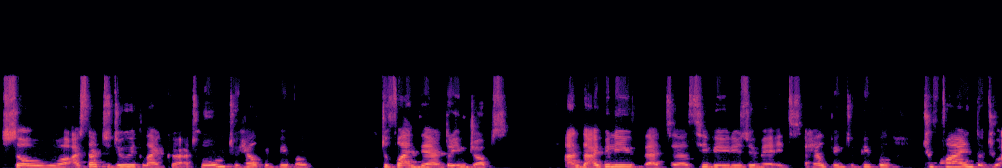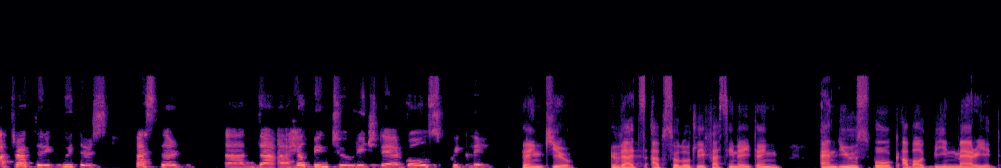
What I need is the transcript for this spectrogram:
So uh, I start to do it like uh, at home to helping people to find their dream jobs. And I believe that uh, CV resume it's helping to people to find to attract the recruiters faster and uh, helping to reach their goals quickly. Thank you. That's absolutely fascinating. And you spoke about being married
